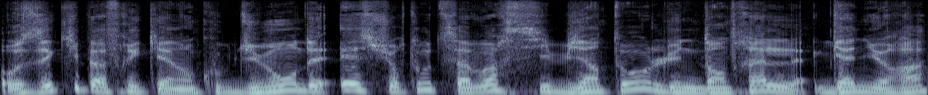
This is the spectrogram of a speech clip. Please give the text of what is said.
aux équipes africaines en Coupe du Monde et surtout de savoir si bientôt l'une d'entre elles gagnera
